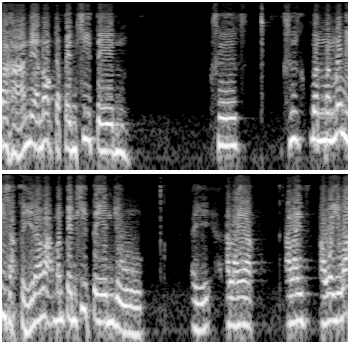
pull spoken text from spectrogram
ทหารเนี่ยนอกจากเป็นขี้ตีน คือคือมันมันไม่มีศักดิ์ศรีแล้วอะมันเป็นขี้ตีนอยู่ไอ้อะไรอะอะไรอวัยวะ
